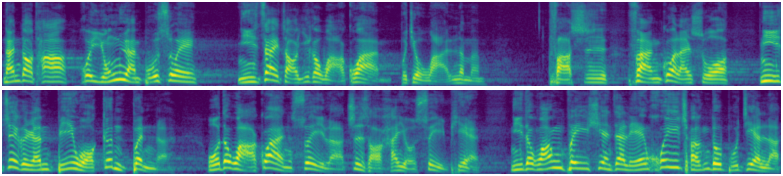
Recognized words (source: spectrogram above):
难道它会永远不碎？你再找一个瓦罐不就完了吗？法师反过来说：“你这个人比我更笨呢！我的瓦罐碎了，至少还有碎片。”你的王妃现在连灰尘都不见了，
